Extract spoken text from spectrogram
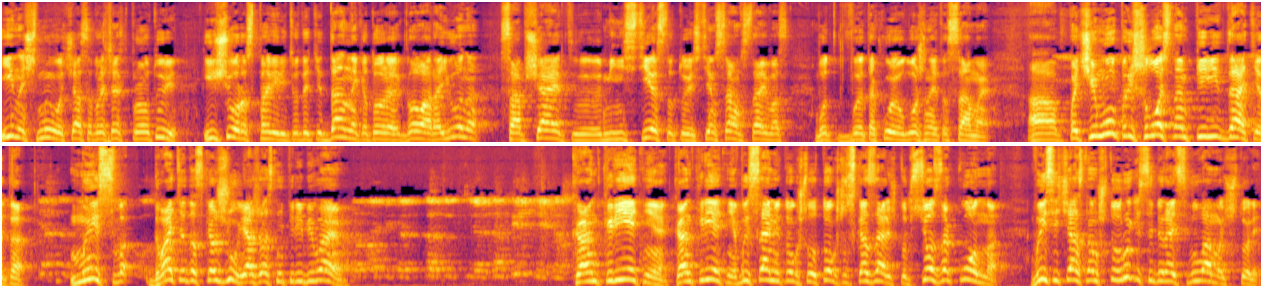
И значит, мы вот сейчас обращаемся к прокуратуре еще раз проверить вот эти данные, которые глава района сообщает э, министерству, то есть тем самым ставя вас вот в такое ложное это самое. А почему пришлось нам передать это? Мы с... Давайте я доскажу, я же вас не перебиваю. Конкретнее, конкретнее. Вы сами только что, только что сказали, что все законно. Вы сейчас нам что, руки собираетесь выламывать, что ли?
